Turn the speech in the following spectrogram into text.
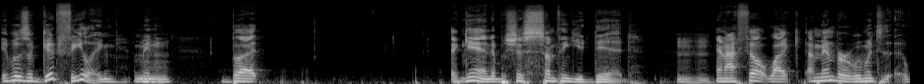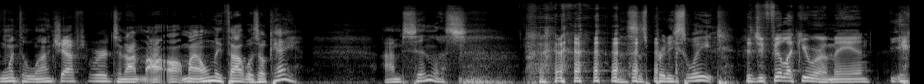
it was a good feeling. I mean, but again, it was just something you did. And I felt like I remember we went to went to lunch afterwards, and I, my my only thought was, okay, I'm sinless. this is pretty sweet. Did you feel like you were a man Yeah,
